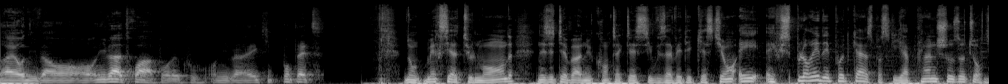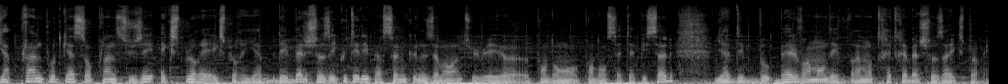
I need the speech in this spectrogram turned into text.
Ouais on y va on y va à trois pour le coup on y va équipe complète. Donc, merci à tout le monde. N'hésitez pas à nous contacter si vous avez des questions et explorez des podcasts parce qu'il y a plein de choses autour. Il y a plein de podcasts sur plein de sujets. Explorez, explorez. Il y a des belles choses. Écoutez les personnes que nous avons interviewées euh, pendant, pendant cet épisode. Il y a des belles, vraiment, des vraiment très, très belles choses à explorer.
